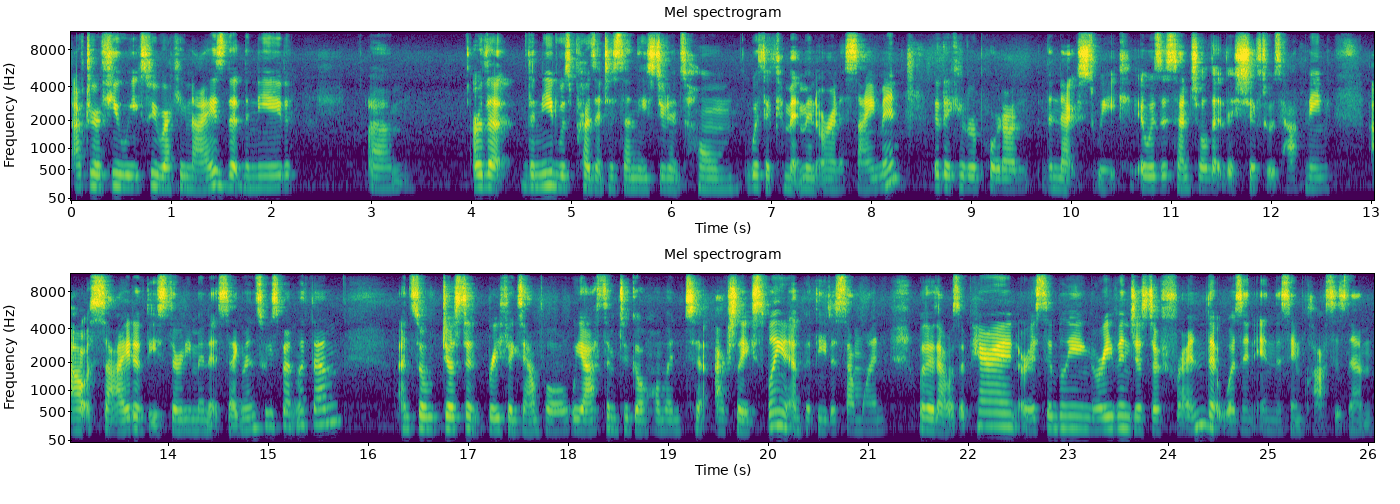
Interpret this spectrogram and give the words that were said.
after a few weeks, we recognized that the need, um, or that the need was present to send these students home with a commitment or an assignment that they could report on the next week. It was essential that this shift was happening outside of these 30 minute segments we spent with them. And so, just a brief example, we asked them to go home and to actually explain empathy to someone, whether that was a parent or a sibling or even just a friend that wasn't in the same class as them.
